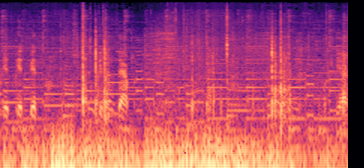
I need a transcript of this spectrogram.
เผ็ดเผ็ดเผ็ดทั้งเผ็ดทั้งแซ่บบักแกง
